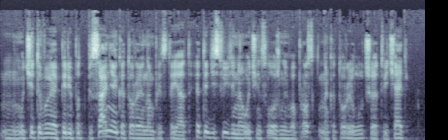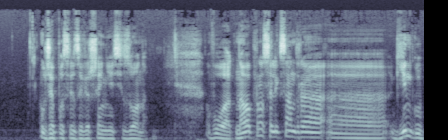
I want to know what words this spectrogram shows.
учитывая переподписания, которые нам предстоят, это действительно очень сложный вопрос, на который лучше отвечать уже после завершения сезона. Вот. На вопрос Александра э, Гингу,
